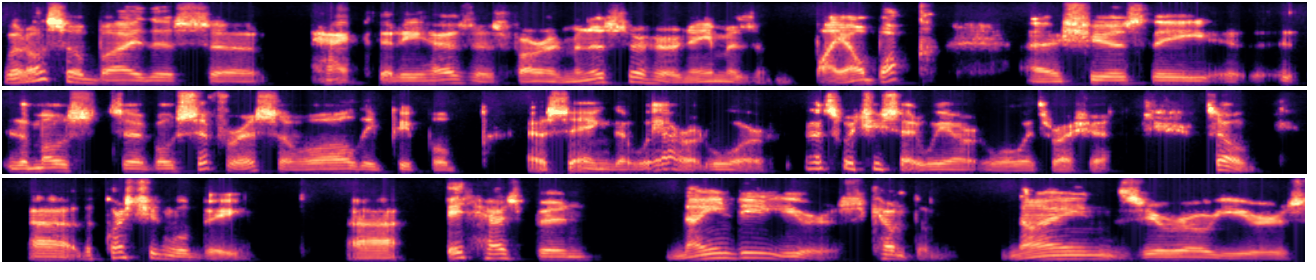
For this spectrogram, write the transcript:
but also by this uh, hack that he has as foreign minister. Her name is Baerbock. Uh, she is the the most uh, vociferous of all the people uh, saying that we are at war. That's what she said. We are at war with Russia. So uh, the question will be: uh, It has been 90 years, count them, nine zero years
